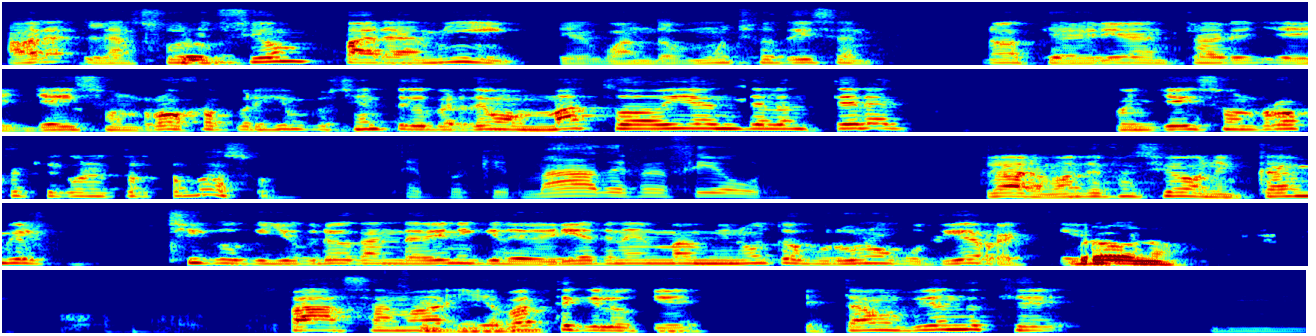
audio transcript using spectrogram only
Ahora, la solución para mí, que cuando muchos dicen, no, que debería entrar eh, Jason Rojas, por ejemplo, siento que perdemos más todavía en delantera con Jason Rojas que con el tortapaso. Sí, porque es más defensivo Claro, más defensivo. En cambio, el chico que yo creo que anda bien y que debería tener más minutos, Bruno Gutiérrez. Bruno. Pasa más. y aparte que lo que estamos viendo es que, mm,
